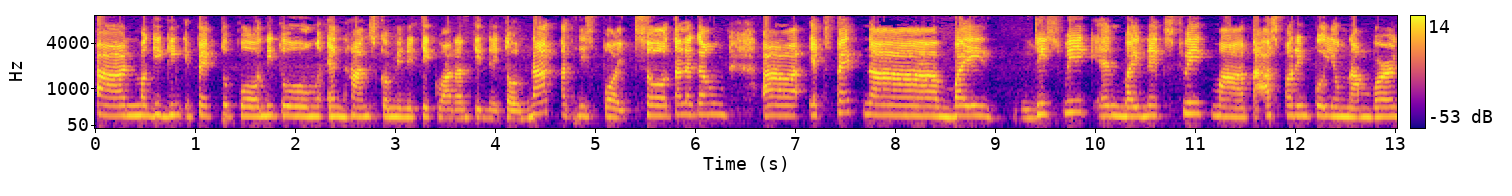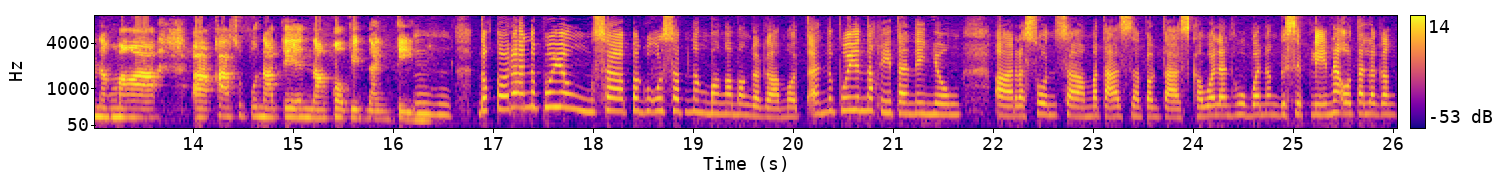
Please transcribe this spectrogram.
ah, magiging epekto po nitong enhanced community quarantine na ito. Not at this point. So talagang ah, expect na by this week and by next week, mataas pa rin po yung number ng mga ah, kaso po natin ng COVID-19. Mhm. Doktora, ano po yung sa pag-uusap ng mga manggagamot? Ano po yung nakita ninyong ah, rason sa mataas na pagtaas? Kawalan ho ba ng disiplina o talagang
